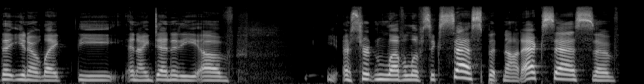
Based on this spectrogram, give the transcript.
that, you know, like the an identity of a certain level of success but not excess of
